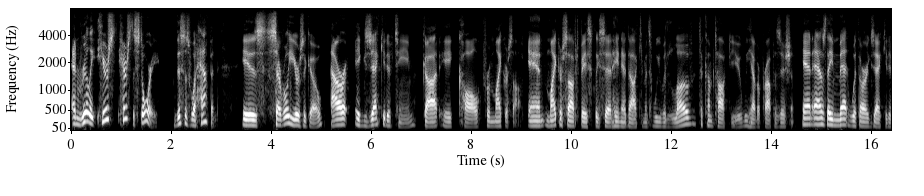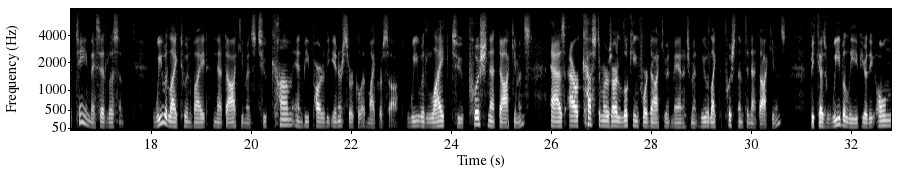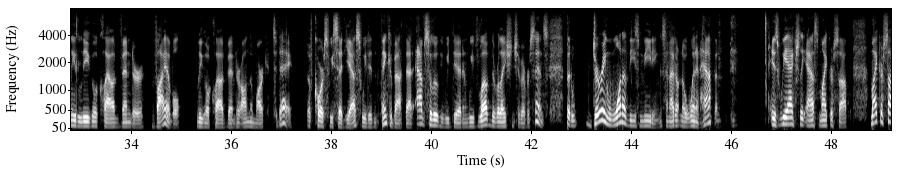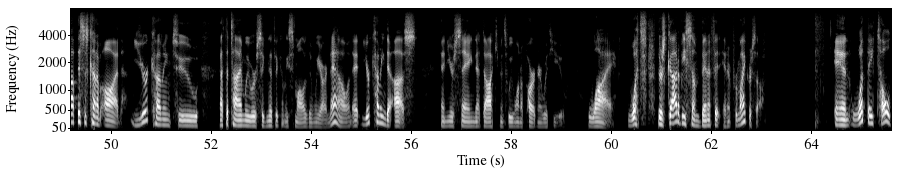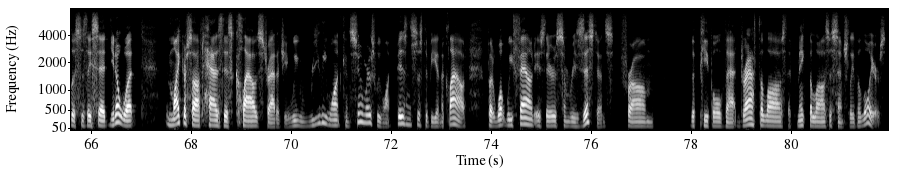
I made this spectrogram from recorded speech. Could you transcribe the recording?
And really, here's here's the story. This is what happened is several years ago, our executive team got a call from Microsoft. And Microsoft basically said, Hey, NetDocuments, we would love to come talk to you. We have a proposition. And as they met with our executive team, they said, Listen, we would like to invite NetDocuments to come and be part of the inner circle at Microsoft. We would like to push NetDocuments as our customers are looking for document management. We would like to push them to NetDocuments because we believe you're the only legal cloud vendor, viable legal cloud vendor on the market today. Of course, we said yes. We didn't think about that. Absolutely, we did. And we've loved the relationship ever since. But during one of these meetings, and I don't know when it happened, is we actually asked Microsoft, Microsoft, this is kind of odd. You're coming to, at the time we were significantly smaller than we are now, and you're coming to us and you're saying NetDocuments, we want to partner with you. Why? What's there's got to be some benefit in it for Microsoft. And what they told us is they said, you know what? Microsoft has this cloud strategy. We really want consumers, we want businesses to be in the cloud. But what we found is there's some resistance from the people that draft the laws, that make the laws, essentially the lawyers.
